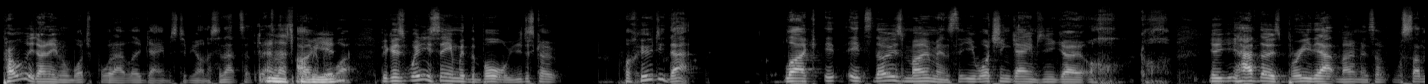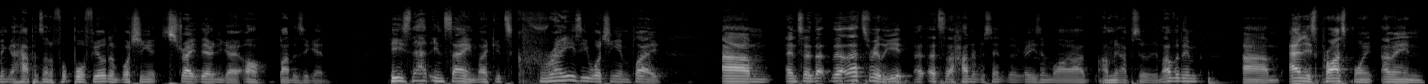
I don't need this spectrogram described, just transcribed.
probably don't even watch Port Adelaide games, to be honest. And that's, that's And that's probably it. why. Because when you see him with the ball, you just go, "Well, who did that?" Like it, it's those moments that you're watching games and you go, "Oh God." You, know, you have those breathe out moments of something that happens on a football field and watching it straight there, and you go, "Oh, Butters again." He's that insane. Like it's crazy watching him play. Um, and so that, that that's really it. That- That's hundred percent the reason why I, I'm absolutely in love with him. Um, and his price point. I mean,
